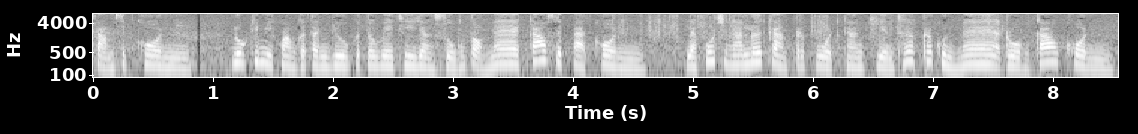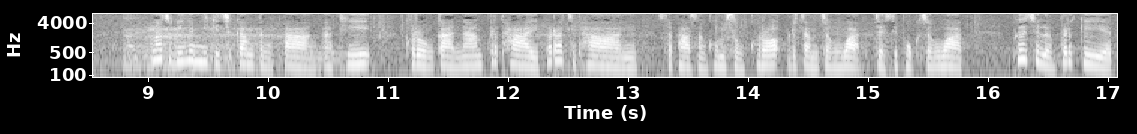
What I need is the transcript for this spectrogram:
230 คน ลูกที่มีความกตัญญูกตเวทีอย่างสูงต่อแม่ 98 คน และผู้ชนะเลิศการประกวดงานเขียนเทิดพระคุณแม่รวม 9 คน นอกจากนี้ยังมีกิจกรรมต่างๆ อาทิ โครงการน้ำพระทัยพระราชทาน สภาสังคมสงเคราะห์ประจำจังหวัด 76 จังหวัด เพื่อเฉลิมพระเกียรติ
